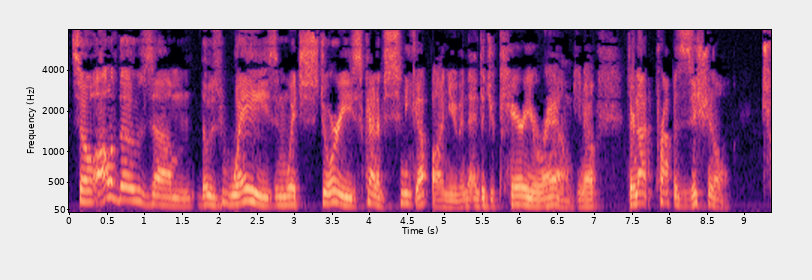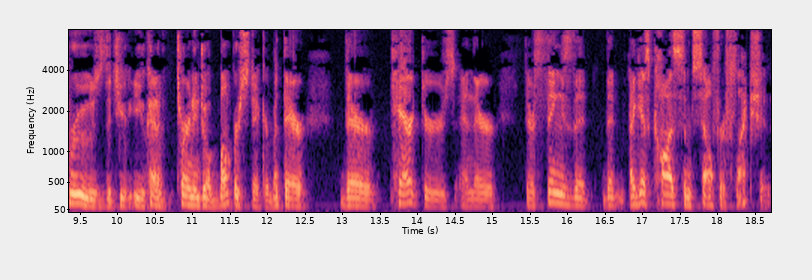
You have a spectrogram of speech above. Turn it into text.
so all of those, um, those ways in which stories kind of sneak up on you and, and that you carry around, you know, they're not propositional truths that you, you kind of turn into a bumper sticker, but they're, they're characters and there are things that that I guess cause some self reflection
